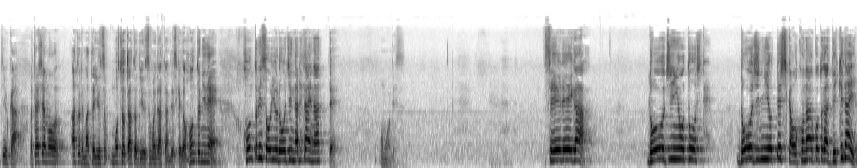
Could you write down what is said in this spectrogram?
ていうか私はもう後でまた言うもうちょっと後で言うつもりだったんですけど本当にね本当にそういう老人になりたいなって思うんです。精霊が老人を通して老人によってしか行うことができない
